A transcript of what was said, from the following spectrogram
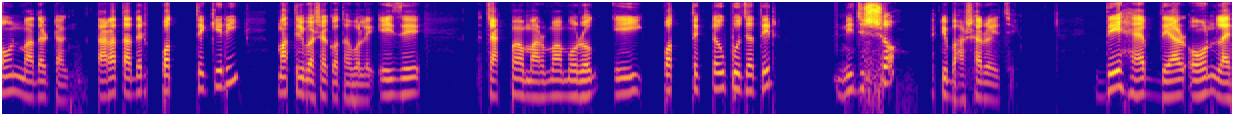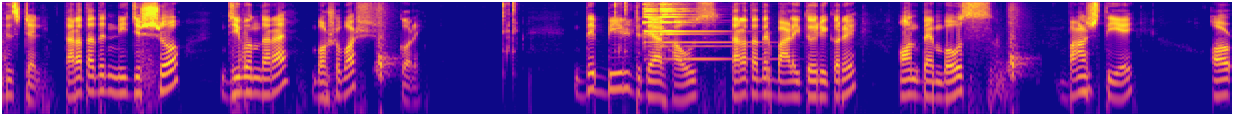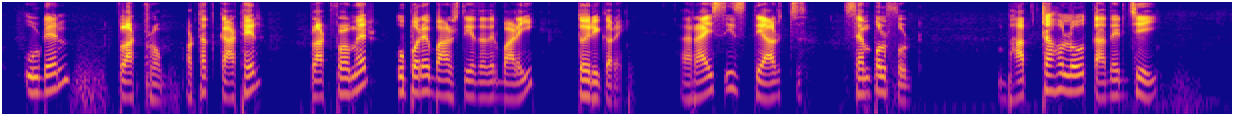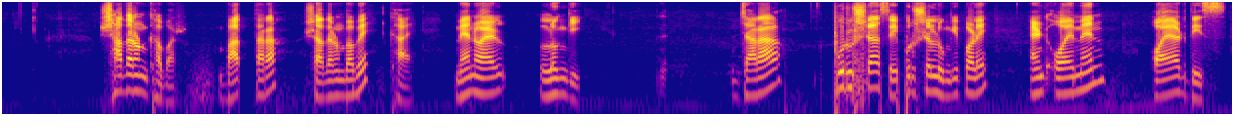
own mother tongue তারা তাদের প্রত্যেকেরই মাতৃভাষায় কথা বলে। এই যে চাকমা, মারমা, মোরগ, এই প্রত্যেকটা উপজাতির নিজস্ব একটি ভাষা রয়েছে। They have their own lifestyle তারা তাদের নিজস্ব জীবনধারায় বসবাস করে। দে বিল্ড দেয়ার হাউস তারা তাদের বাড়ি তৈরি করে। অন ব্যাম্বোস বাঁশ দিয়ে অর উডেন প্ল্যাটফর্ম অর্থাৎ কাঠের প্ল্যাটফর্মের উপরে বাঁশ দিয়ে তাদের বাড়ি তৈরি করে। Rice is their sample food ভাতটা হলো তাদের যেই সাধারণ খাবার। ভাত তারা সাধারণভাবে খায়। Man oil lungi. যারা পুরুষরা আছে, পুরুষরা লুঙ্গি পরে। অ্যান্ড ওয়েমেন ওয়ার দিস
